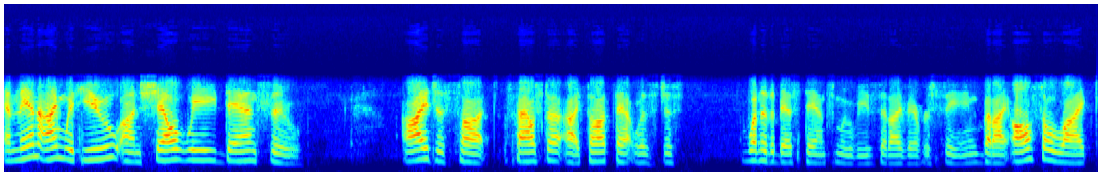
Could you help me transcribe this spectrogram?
And then I'm with you on Shall We Dance? I just thought Fausta. I thought that was just one of the best dance movies that I've ever seen. But I also liked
